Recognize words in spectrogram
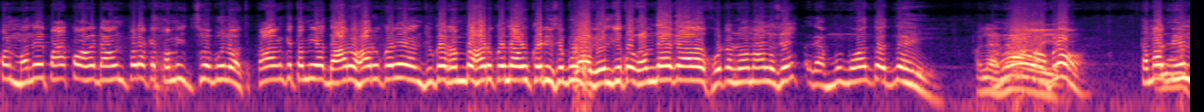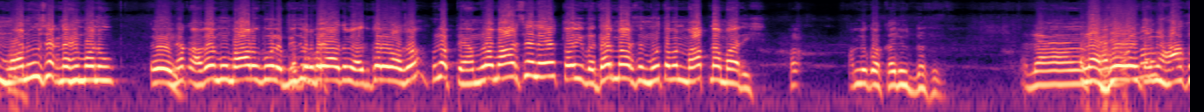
પણ મને પાકો હવે ડાઉન પડે કે તમે જ છો બોલો કારણ કે તમે આ દારૂ હારું કરે અને જુગાર રમવા હારું કરીને આવું કર્યું છે બોલો. વેલજી કોઈ સમજાય કે ખોટો નોમ આલો છે? હું મોનતો જ નહીં. તમારે બેન મોનવું છે કે નહીં મોનવું હવે હું મારું બોલો બીજું કોઈ તમે હદ કરેલા છો બોલો પેમલો મારશે ને તો એ વધારે મારશે હું તમને માપ ના મારીશ. પણ અમે કોઈ કર્યું જ નથી. એટલે જે હોય તમે હાથ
